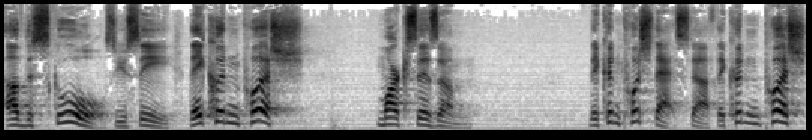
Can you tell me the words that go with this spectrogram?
of the schools, you see. They couldn't push Marxism. They couldn't push that stuff. They couldn't push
